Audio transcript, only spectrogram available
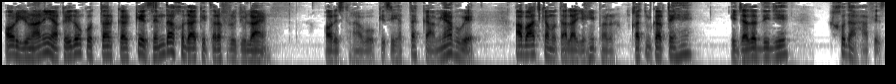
اور یونانی عقیدوں کو ترک کر کے زندہ خدا کی طرف رجوع لائیں۔ اور اس طرح وہ کسی حد تک کامیاب ہوئے۔ اب آج کا مطالعہ یہیں پر ختم کرتے ہیں۔ اجازت دیجیے خدا حافظ۔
